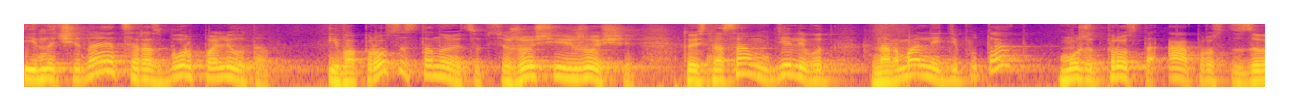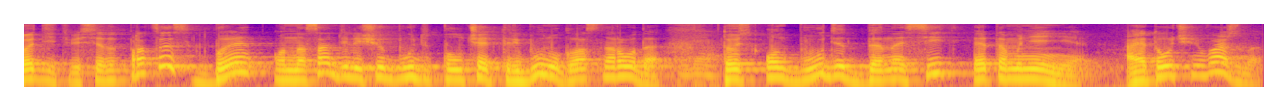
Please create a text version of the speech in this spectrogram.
и начинается разбор полетов. И вопросы становятся все жестче и жестче. То есть на самом деле вот нормальный депутат может просто, а, просто заводить весь этот процесс, б, он на самом деле еще будет получать трибуну глаз народа. Да. То есть он будет доносить это мнение. А это очень важно,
